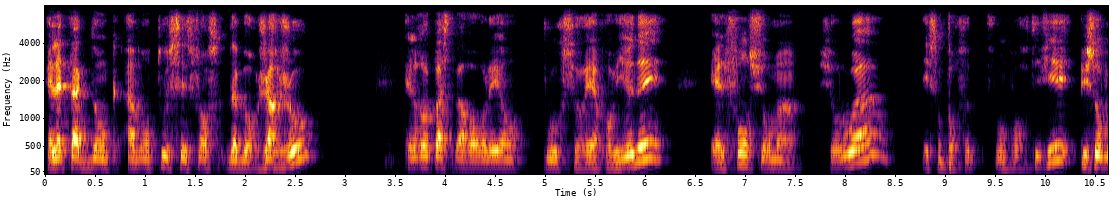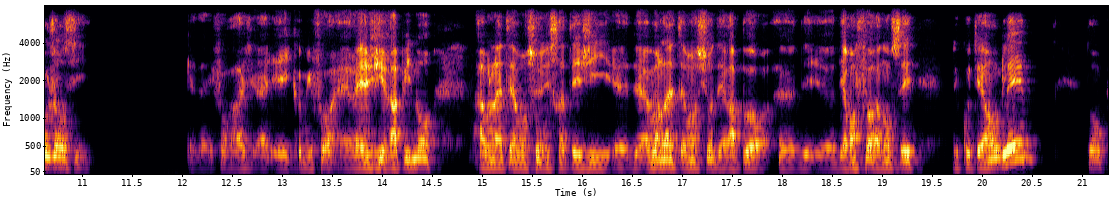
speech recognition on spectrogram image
Elle attaque donc avant tout ses forces d'abord Jargeau. Elle repasse par Orléans pour se réapprovisionner. Elle fonce sur Main sur Loire et son sont fortifiés, puis sur Beaugency. Et comme il faut réagir rapidement avant l'intervention des stratégies, euh, avant l'intervention des rapports, euh, des, euh, des, renforts annoncés du côté anglais. Donc,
